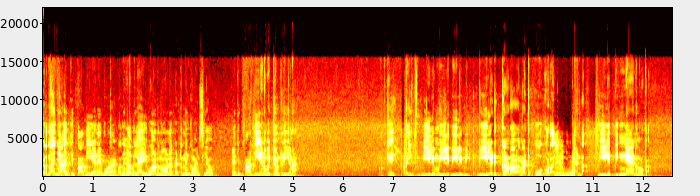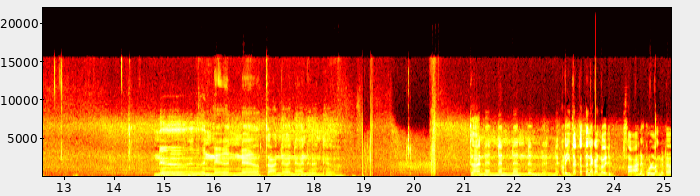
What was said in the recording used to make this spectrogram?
എടാ ഞാൻ എത്തി പതിയേണേ പോണേ കേട്ടോ. നിങ്ങളിപ്പോൾ ലൈവ് ആണെന്ന് പോണേ പെട്ടെന്ന് നിങ്ങൾക്ക് മനസ്സിലാവും. ഞാൻ എത്തി പതിയാണ് പോയിക്കൊണ്ടിരിക്കണേ. ഓക്കെ ഈ വീൽ വീൽ വീൽ വീൽ വീലെടുക്കണോടാ അങ്ങോട്ട് പോ കുറേ വീൽ വേണ്ട. വീൽ പിന്നെ നോക്കാം. എടാ ഇതൊക്കെ തന്നെ കണ്ട? ഒരു സാധനം കൊള്ളാം കേട്ടാ.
